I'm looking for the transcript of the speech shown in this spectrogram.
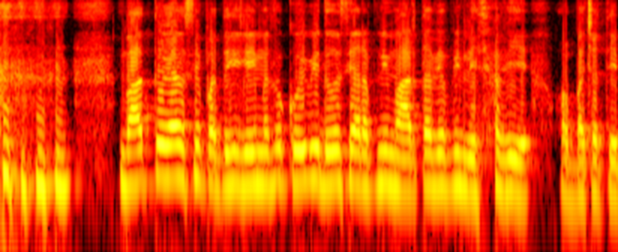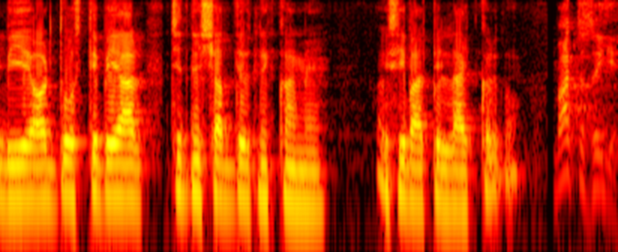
बात तो यार उसने पता की गई मतलब कोई भी दोस्त यार अपनी मारता भी अपनी लेता भी है और बचाते भी है और दोस्ती पे यार जितने शब्द है उतने कम है। इसी बात पे लाइक कर दो। बात तो सही है।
